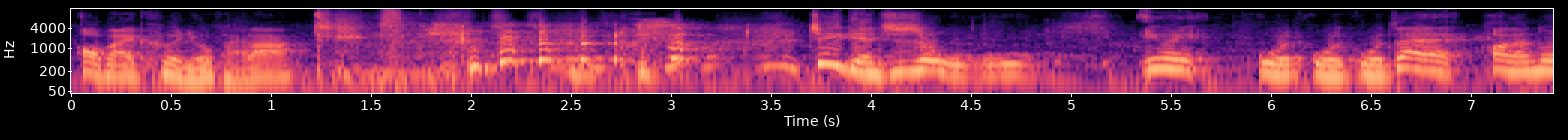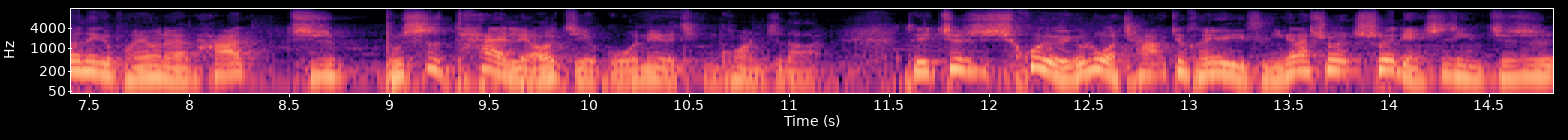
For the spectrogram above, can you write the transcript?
奥拜克牛排啦。这一点其实我我，因为我我我在奥兰多的那个朋友呢，他其实不是太了解国内的情况，你知道吧？所以就是会有一个落差，就很有意思。你跟他说说一点事情，其实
